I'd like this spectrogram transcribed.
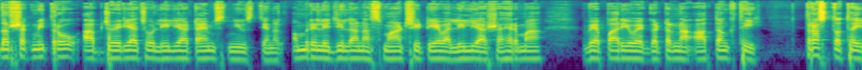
દર્શક મિત્રો, આપ જોઈ રહ્યા છો Lilia Times news channel. Amreli જિલ્લાના સ્માર્ટ સિટી એવા લીલિયા શહેરમાં વેપારીઓએ ગટરના આતંકથી ત્રસ્ત થઈ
